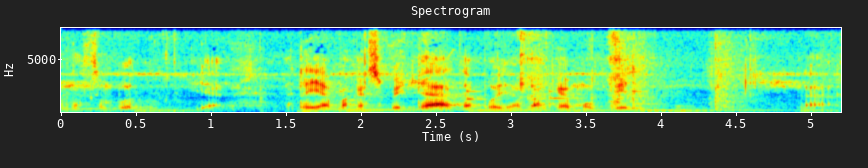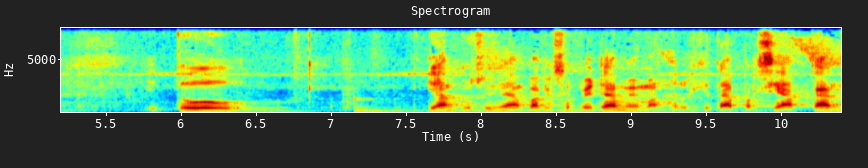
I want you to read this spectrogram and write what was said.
antar jemput ya. Ada yang pakai sepeda ataupun yang pakai mobil. Nah itu yang khususnya yang pakai sepeda memang harus kita persiapkan.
